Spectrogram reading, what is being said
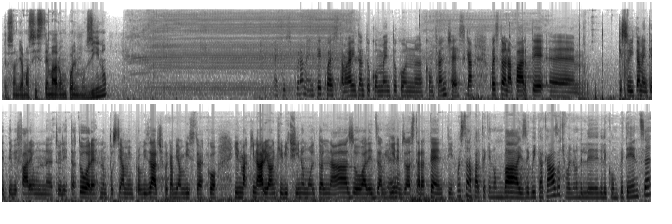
Adesso andiamo a sistemare un po' il musino. Ecco, sicuramente questa, magari intanto commento con, con Francesca, questa è una parte ehm, che solitamente deve fare un toilettatore, non possiamo improvvisarci perché abbiamo visto ecco, il macchinario anche vicino molto al naso, alle zampine, bisogna stare attenti. Questa è una parte che non va eseguita a casa, ci vogliono delle, delle competenze,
